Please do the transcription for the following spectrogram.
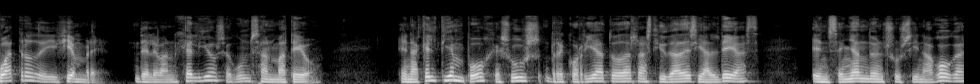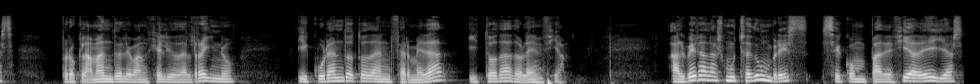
4 de diciembre del Evangelio según San Mateo. En aquel tiempo Jesús recorría todas las ciudades y aldeas, enseñando en sus sinagogas, proclamando el Evangelio del reino y curando toda enfermedad y toda dolencia. Al ver a las muchedumbres, se compadecía de ellas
